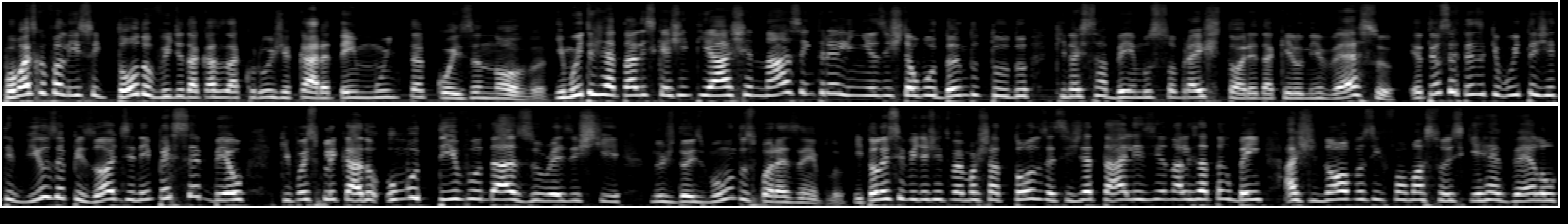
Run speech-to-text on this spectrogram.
Por mais que eu fale isso em todo o vídeo da Casa da Coruja, cara, tem muita coisa nova. E muitos detalhes que a gente acha nas entrelinhas estão mudando tudo que nós sabemos sobre a história daquele universo. Eu tenho certeza que muita gente viu os episódios e nem percebeu que foi explicado o motivo da Azul existir nos dois mundos, por exemplo. Então nesse vídeo a gente vai mostrar todos esses detalhes e analisar também as novas informações que revelam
